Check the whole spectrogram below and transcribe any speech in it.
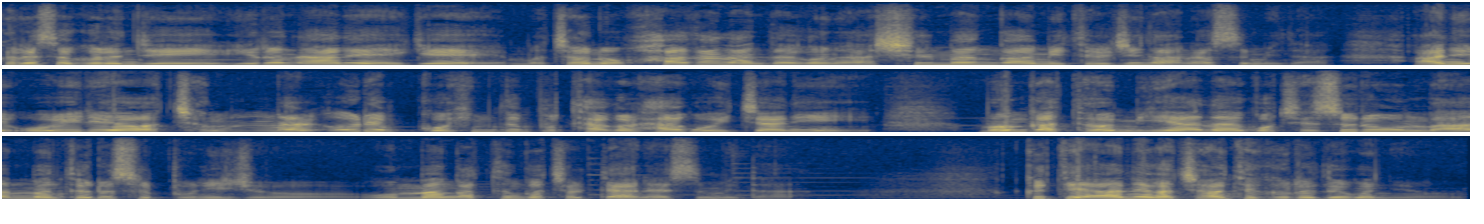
그래서 그런지 이런 아내에게 뭐 저는 화가 난다거나 실망감이 들지는 않았습니다. 아니 오히려 정말 어렵고 힘든 부탁을 하고 있자니 뭔가 더 미안하고 죄스러운 마음만 들었을 뿐이죠. 원망 같은 거 절대 안 했습니다. 그때 아내가 저한테 그러더군요.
